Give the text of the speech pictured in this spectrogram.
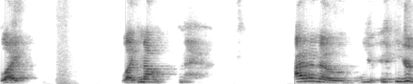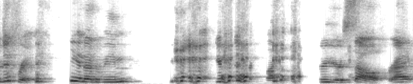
like like not i don't know you, you're different you know what i mean? You're different like, through yourself right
